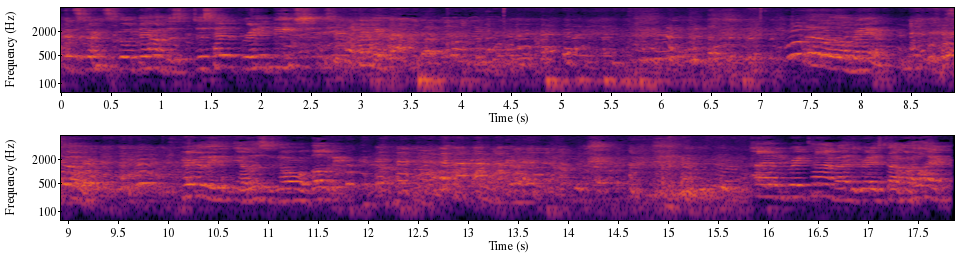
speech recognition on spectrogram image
If it starts to go down, just, just head for any beach. oh, man. So, apparently, you know, this is normal boating. I had a great time. I had the greatest time of my life.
